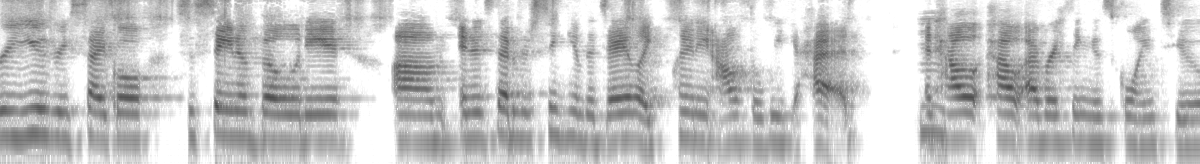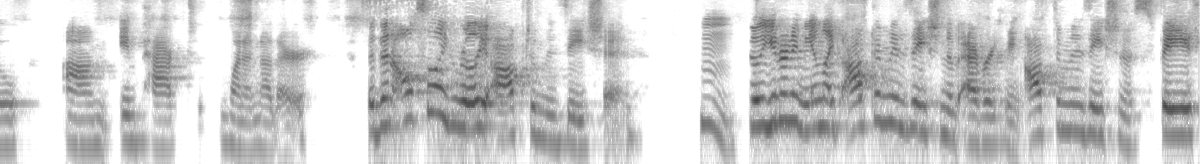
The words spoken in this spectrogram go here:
reuse, recycle, sustainability um, and instead of just thinking of the day like planning out the week ahead mm-hmm. and mm. how how everything is going to um, impact one another but then also like really optimization hmm. so you know what i mean like optimization of everything optimization of space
